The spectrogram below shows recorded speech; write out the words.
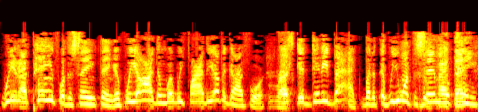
We're not paying for the same thing. If we are, then what we fire the other guy for? Let's get Denny back. But if, if we want the same old thing,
